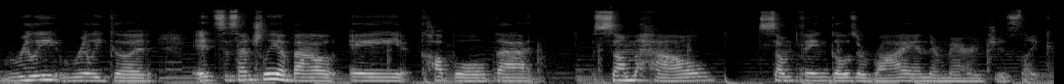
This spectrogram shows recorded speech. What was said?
really, really good. It's essentially about a couple that somehow something goes awry and their marriage is like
